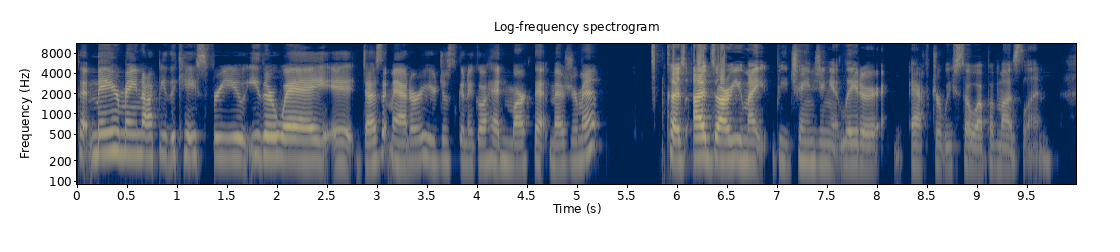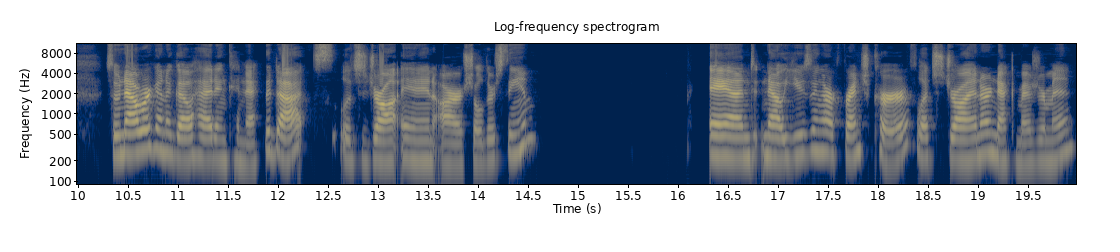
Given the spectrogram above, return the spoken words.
That may or may not be the case for you. Either way, it doesn't matter. You're just going to go ahead and mark that measurement because odds are you might be changing it later after we sew up a muslin. So now we're going to go ahead and connect the dots. Let's draw in our shoulder seam. And now using our French curve, let's draw in our neck measurement.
